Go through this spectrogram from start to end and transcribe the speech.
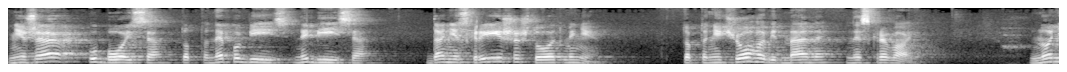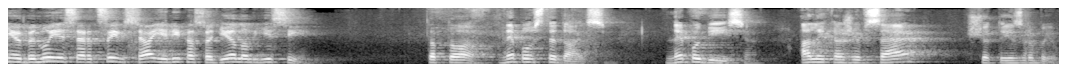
ніже убойся, тобто не побійся, не бійся, да не скриєш, що від мені. Тобто нічого від мене не скривай. Но не обинує серці вся єліка соділов єсі. Тобто не повстидайся, не побійся, але кажи все, що ти зробив.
